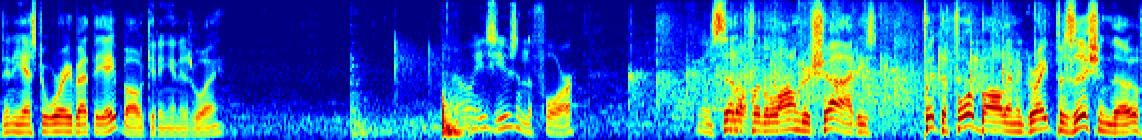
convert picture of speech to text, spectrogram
Then he has to worry about the eight ball getting in his way. No, he's using the four. Gonna settle for the longer shot. He's put the four ball in a great position though.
